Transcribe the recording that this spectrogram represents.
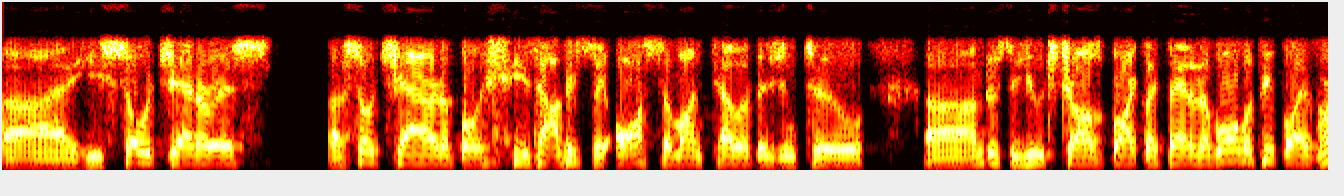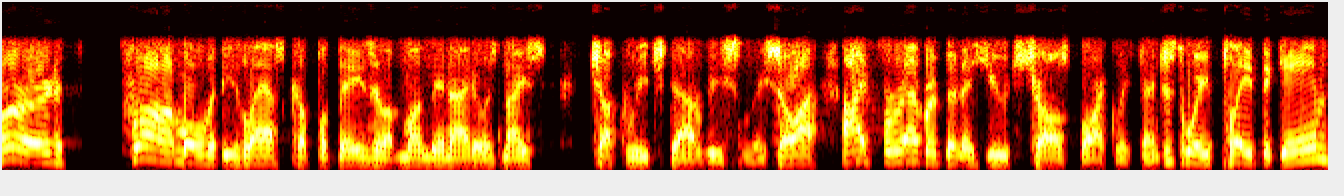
Uh, he's so generous. uh, so charitable. He's obviously awesome on television too. Uh, I'm just a huge Charles Barkley fan, and of all the people I've heard from over these last couple of days about Monday night, it was nice Chuck reached out recently. So I, I've forever been a huge Charles Barkley fan. Just the way he played the game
